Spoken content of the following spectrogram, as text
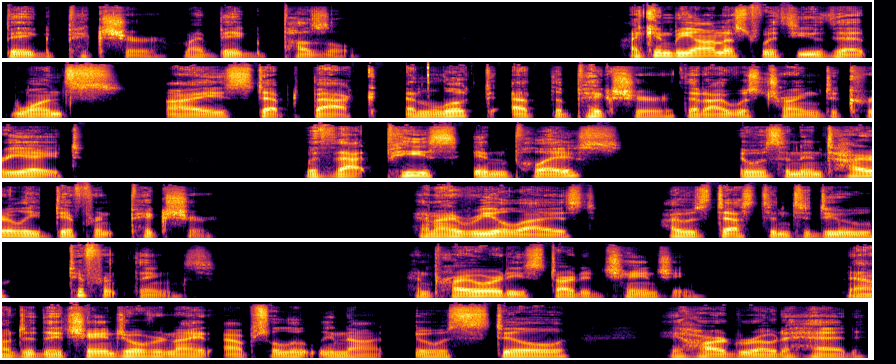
big picture, my big puzzle, I can be honest with you that once I stepped back and looked at the picture that I was trying to create, with that piece in place, it was an entirely different picture and I realized I was destined to do different things. And priorities started changing. Now, did they change overnight? Absolutely not. It was still a hard road ahead.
